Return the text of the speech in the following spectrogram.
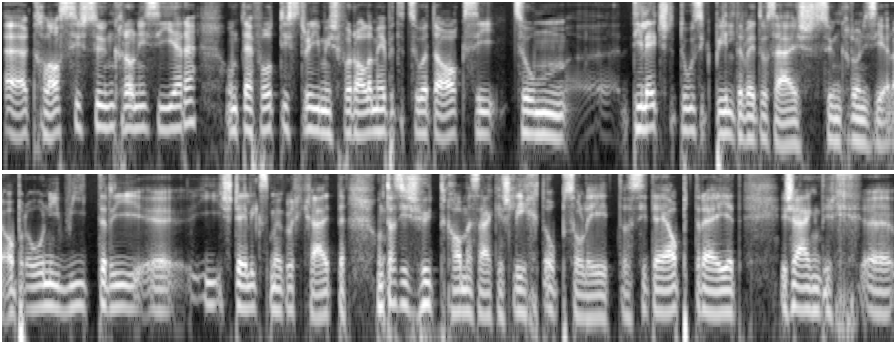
äh, klassisch synchronisieren und der Fotostream ist vor allem eben dazu da gewesen, um die letzten 1000 Bilder, wie du sagst, synchronisieren, aber ohne weitere äh, Einstellungsmöglichkeiten. Und das ist heute, kann man sagen, schlicht obsolet. Dass sie den abdrehen, ist eigentlich äh,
